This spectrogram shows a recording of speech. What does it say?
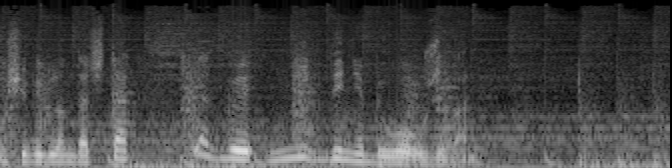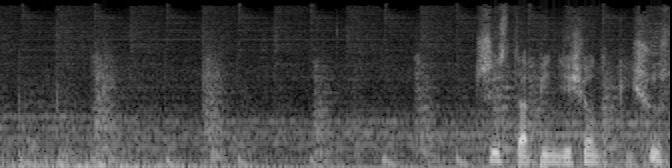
musi wyglądać tak, jakby nigdy nie było używane. 356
